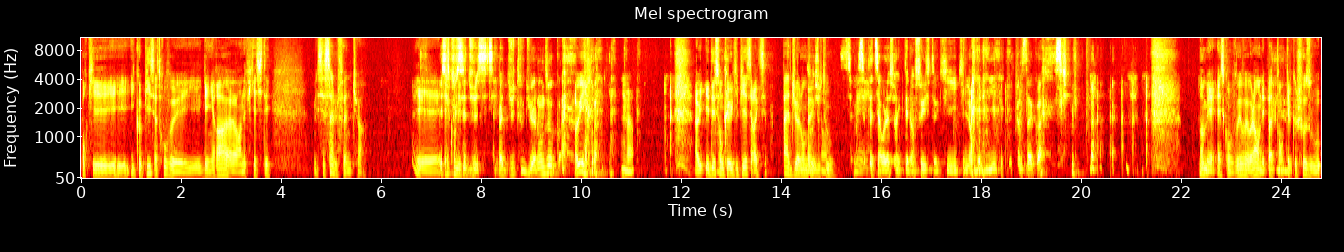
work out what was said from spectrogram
pour qu'il copie, ça se trouve, il gagnera en efficacité. Mais c'est ça le fun, tu vois. Et, est-ce qu'on est... C'est pas du tout du Alonso, quoi. Ah oui. non. Ah oui, aider son coéquipier, c'est vrai que c'est pas du Alonso du tout. C'est peut-être sa relation avec Taylor Swift qui, qui l'embellit ou quelque chose comme ça, quoi. non, mais est-ce qu'on voilà, on n'est pas dans quelque chose où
